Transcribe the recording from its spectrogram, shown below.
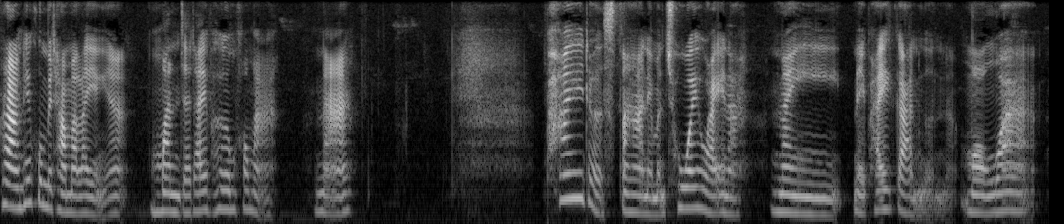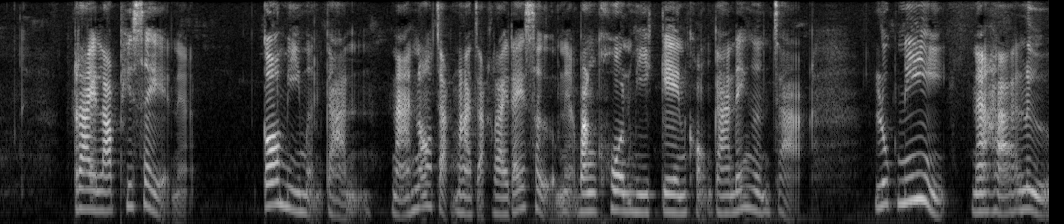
ครั้งที่คุณไปทำอะไรอย่างเงี้ย มันจะได้เพิ่มเข้ามานะไพ่เดอะสตาร์เนี่ยมันช่วยไว้นะในในไพ่การเงินนะมองว่า รายรับพิเศษเนี่ยก็มีเหมือนกันนะนอกจากมาจากรายได้เสริมเนี่ยบางคนมีเกณฑ์ของการได้เงินจากลูกหนี้นะคะหรือ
